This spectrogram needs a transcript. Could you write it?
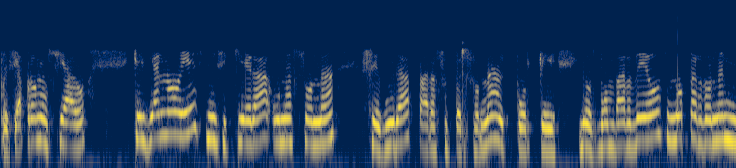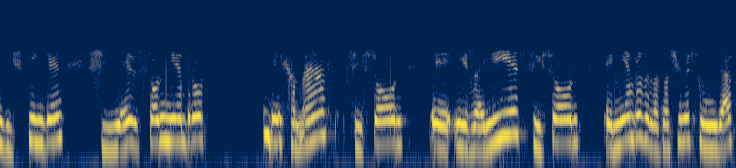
pues se ha pronunciado que ya no es ni siquiera una zona segura para su personal, porque los bombardeos no perdonan ni distinguen si son miembros de Hamas, si son eh, israelíes, si son eh, miembros de las Naciones Unidas,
